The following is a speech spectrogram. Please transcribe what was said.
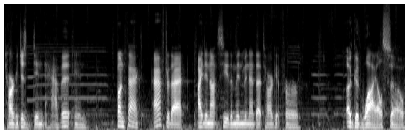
Target just didn't have it, and fun fact, after that, I did not see the Min Min at that Target for a good while, so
